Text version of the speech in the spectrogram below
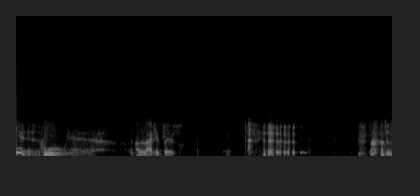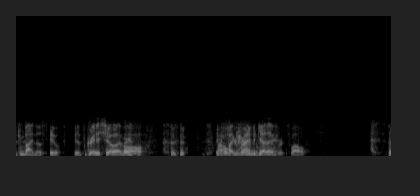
Yeah. Ooh, yeah. I like it there. just combine those two. Be the greatest show ever. Oh, they can fight crime ready for my together. Number twelve. Ooh.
